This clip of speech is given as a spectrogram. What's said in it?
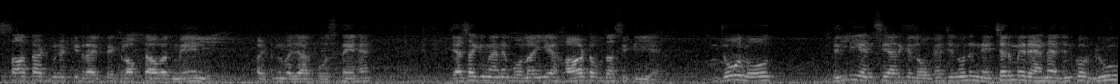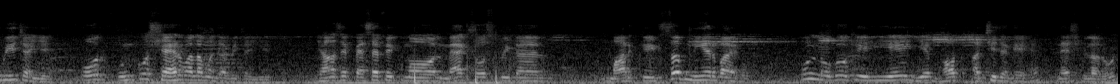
सात आठ मिनट की ड्राइव पे क्लॉक टावर मेन पल्टन बाज़ार पहुँचते हैं। जैसा कि मैंने बोला, ये हार्ट ऑफ़ द सिटी है। जो लोग दिल्ली एनसीआर के लोग हैं, जिन्होंने नेचर में रहना है, जिनको व्यू भी चाहिए, और उनको शहर वाला मज़ा भी चाहिए। यहाँ से Pacific mall Max hospital market सब नियर बाय हो। उन लोगों के लिए ये बहुत अच्छी जगह है नेशविला रोड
